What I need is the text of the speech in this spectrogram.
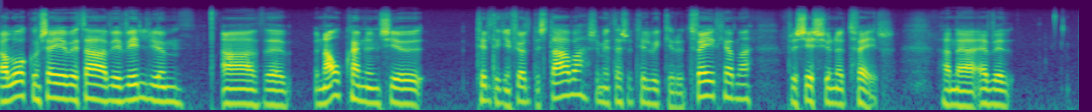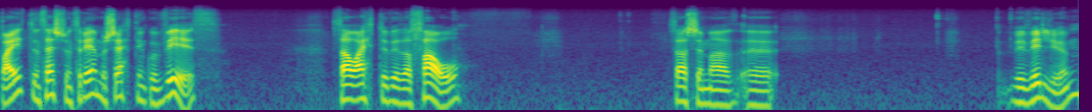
að lókun segjum við það að við viljum að eh, nákvæmnin séu tiltekinn fjöldi stafa sem í þessu tilvík eru tveir hérna, precision er tveir. Þannig að ef við bætum þessum þremur settingum við þá ættum við að fá það sem að uh, við viljum.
